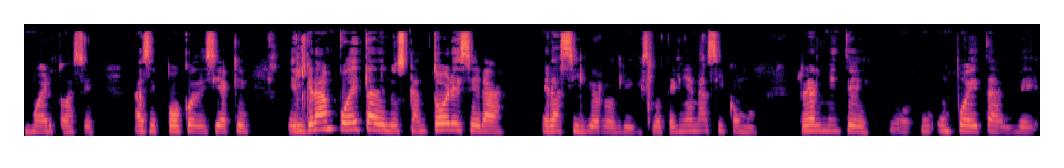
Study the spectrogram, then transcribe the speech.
muerto hace, hace poco, decía que el gran poeta de los cantores era, era Silvio Rodríguez, lo tenían así como realmente un, poeta de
